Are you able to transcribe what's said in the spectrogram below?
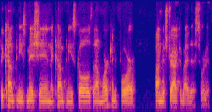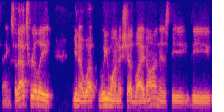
the company's mission, the company's goals that I'm working for if I'm distracted by this sort of thing. So that's really, you know, what we want to shed light on is the the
